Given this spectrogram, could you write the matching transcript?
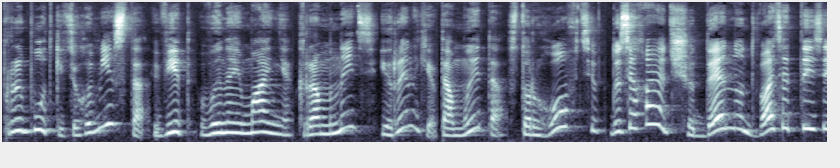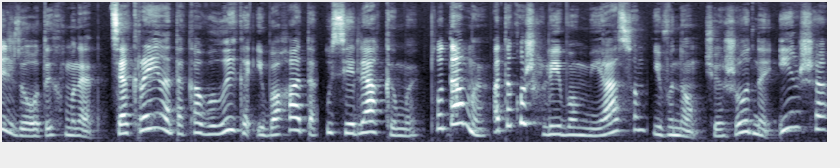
Прибутки цього міста від винаймання крамниць і ринків та мита з торговців досягають щоденно 20 тисяч золотих монет. Ця країна така велика і багата усілякими плодами, а також хлібом, м'ясом і вином, що жодна інша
